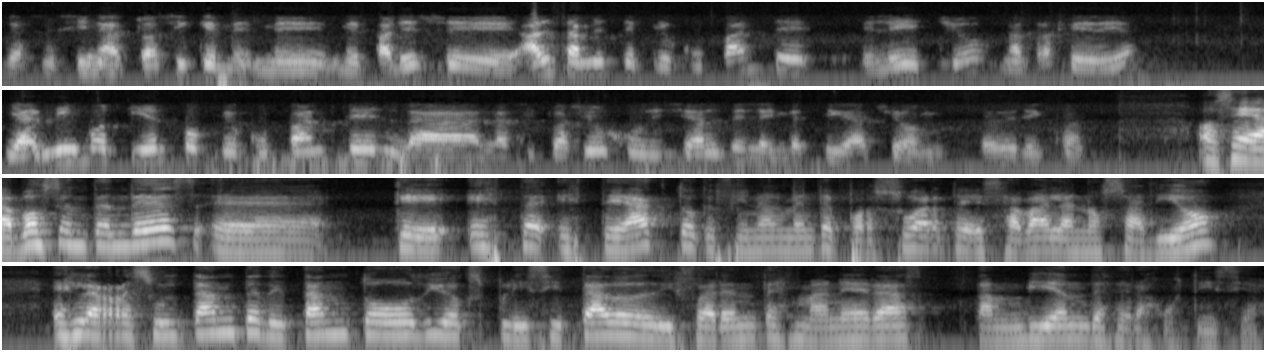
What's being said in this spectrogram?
de asesinato. Así que me, me, parece altamente preocupante el hecho, una tragedia, y al mismo tiempo preocupante la, la situación judicial de la investigación, Federica. O sea, vos entendés eh, que este, este acto que finalmente por suerte esa bala no salió, es la resultante de tanto odio explicitado de diferentes maneras también desde la justicia.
